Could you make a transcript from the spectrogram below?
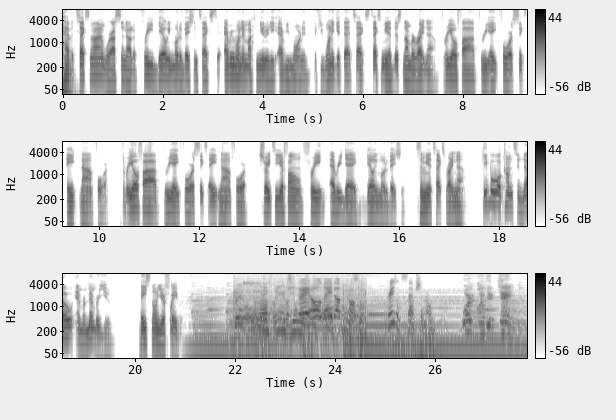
I have a text line where I send out a free daily motivation text to everyone in my community every morning. If you want to get that text, text me at this number right now 305 384 6894. 305 384 6894. Straight to your phone, free, every day, daily motivation. Send me a text right now. People will come to know and remember you based on your flavor. DreAllDay.com. Free's exceptional. Work on your game.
